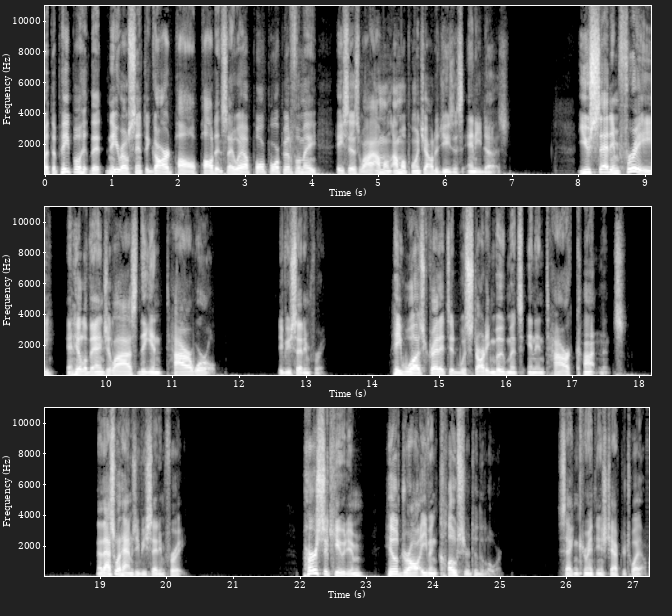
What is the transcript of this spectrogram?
But the people that Nero sent to guard Paul, Paul didn't say, Well, poor, poor, pitiful me. He says, Well, I'm going to point y'all to Jesus. And he does. You set him free, and he'll evangelize the entire world if you set him free. He was credited with starting movements in entire continents. Now, that's what happens if you set him free. Persecute him, he'll draw even closer to the Lord. 2 Corinthians chapter 12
